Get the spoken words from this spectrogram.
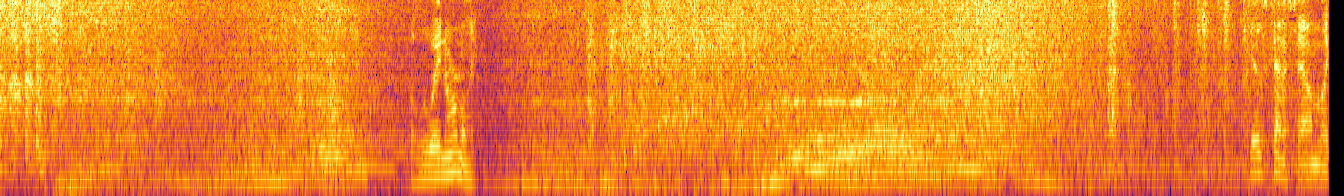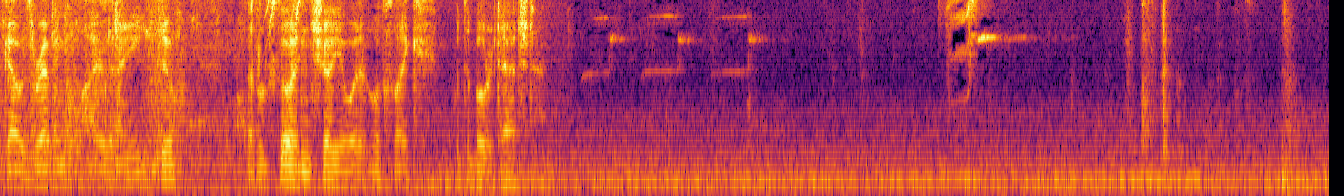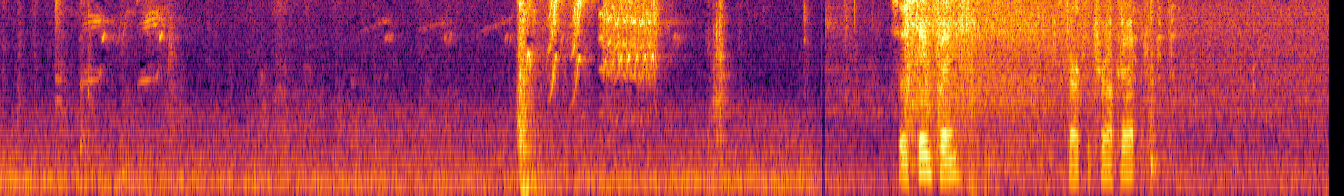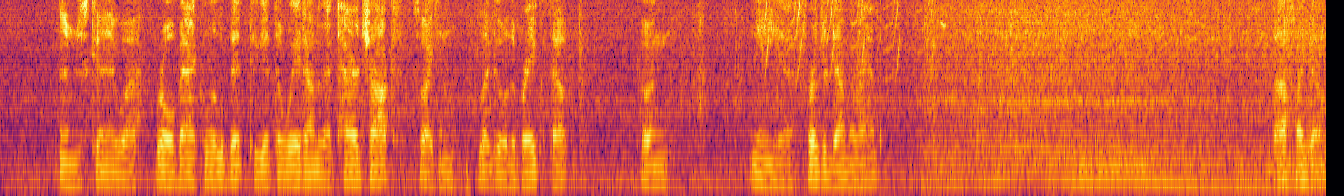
And pull away normally. It does kind of sound like I was revving a little higher than I needed to. But let's go ahead and show you what it looks like with the boat attached. So same thing, start the truck up. And I'm just going to uh, roll back a little bit to get the weight onto that tire chock so I can let go of the brake without going any uh, further down the ramp. Off I go.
